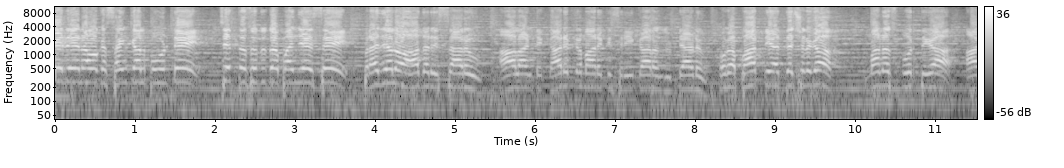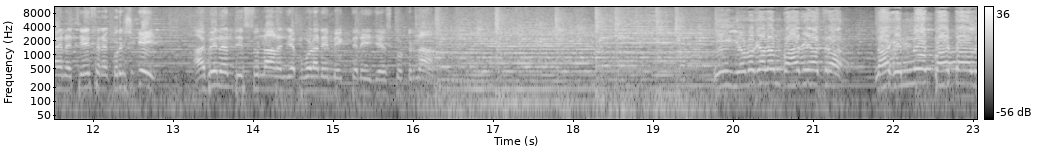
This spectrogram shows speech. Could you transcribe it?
ఏదైనా ఒక సంకల్పం ఉంటే చిత్తశుద్ధితో పనిచేస్తే ప్రజలు ఆదరిస్తారు. అలాంటి కార్యక్రమానికి శ్రీకారం చుట్టాడు ఒక పార్టీ అధ్యక్షుడిగా మనస్ఫూర్తిగా ఆయన చేసిన కృషికి అభినందిస్తున్నానని చెప్పి కూడా నేను మీకు తెలియజేసుకుంటున్నా. ఈ యువగలం పాదయాత్ర నాకెన్నో పాఠాలు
